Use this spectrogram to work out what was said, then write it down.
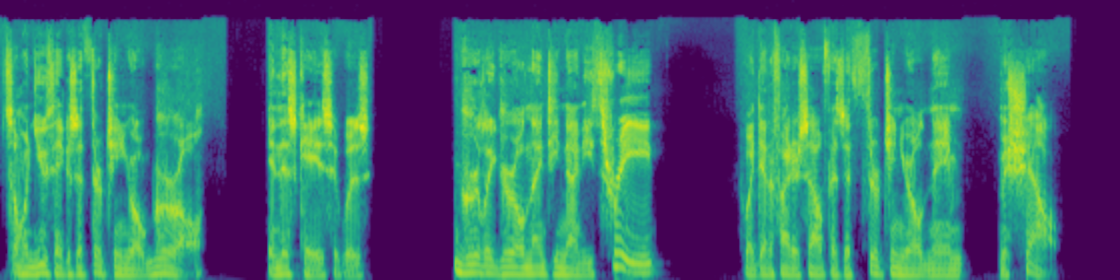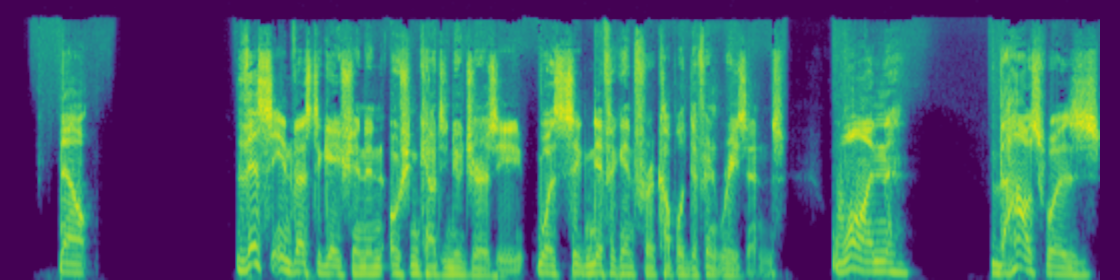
someone you think is a 13 year old girl. In this case, it was Girly Girl 1993, who identified herself as a 13 year old named Michelle. Now, this investigation in Ocean County, New Jersey was significant for a couple of different reasons. One, the house was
